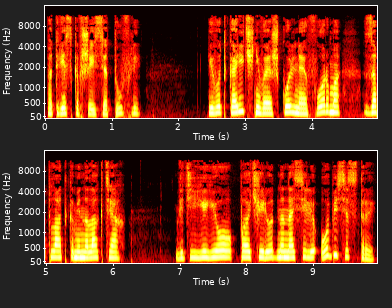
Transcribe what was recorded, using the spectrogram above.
потрескавшиеся туфли. И вот коричневая школьная форма с заплатками на локтях, ведь ее поочередно носили обе сестры.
